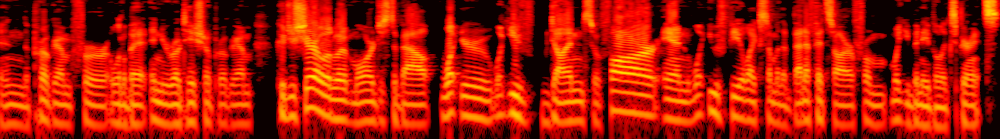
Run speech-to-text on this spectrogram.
in the program for a little bit in your rotational program could you share a little bit more just about what you're what you've done so far and what you feel like some of the benefits are from what you've been able to experience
